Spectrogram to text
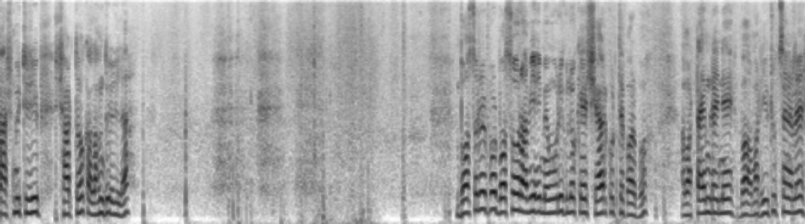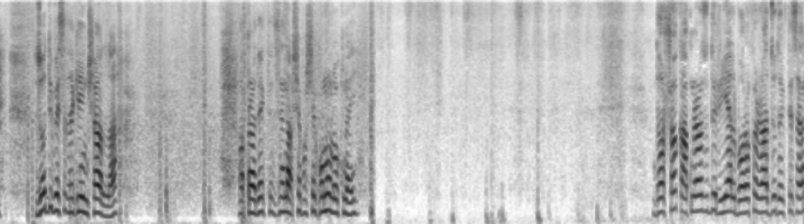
কাশ্মীর ট্রিপ সার্থক, আলহামদুলিল্লাহ। বছরের পর বছর আমি এই মেমোরিগুলোকে শেয়ার করতে পারব আমার টাইম লাইনে বা আমার ইউটিউব চ্যানেলে যদি বেঁচে থাকি, ইনশাআল্লাহ। আপনারা দেখতেছেন, আশেপাশে কোনো লোক নাই। দর্শক, আপনারা যদি রিয়াল বরফের রাজ্য দেখতে চান,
